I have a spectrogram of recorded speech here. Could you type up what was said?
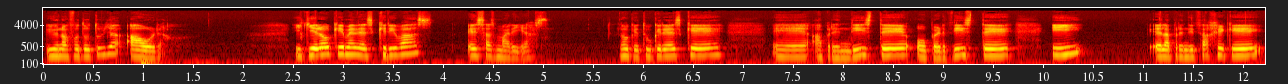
y una foto tuya ahora. Y quiero que me describas esas Marías, lo que tú crees que eh, aprendiste o perdiste y el aprendizaje que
